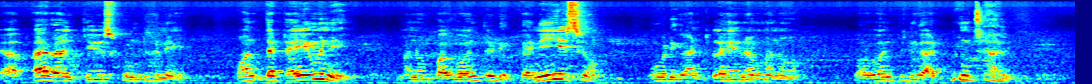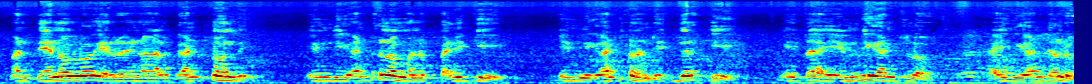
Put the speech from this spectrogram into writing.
వ్యాపారాలు చేసుకుంటూనే కొంత టైంని మనం భగవంతుడి కనీసం మూడు గంటలైనా మనం భగవంతుడికి అర్పించాలి. మన దినంలో ఇరవై నాలుగు గంటలు ఉంది. ఎనిమిది గంటలు మన పనికి ఎనిమిది గంటలు నిద్రకి మిగతా ఎనిమిది గంటలు ఐదు గంటలు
